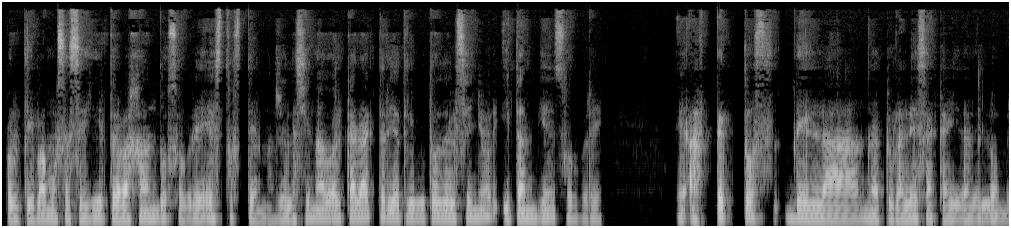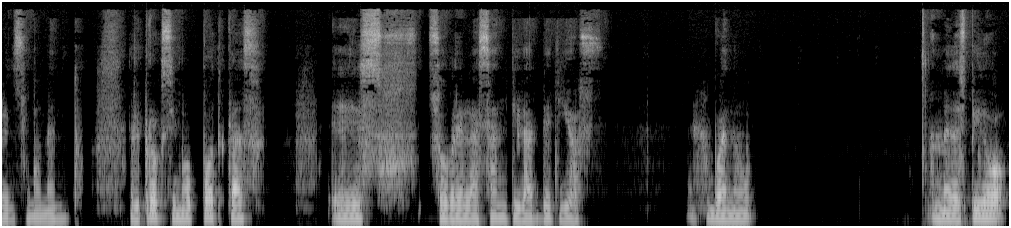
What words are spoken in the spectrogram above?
porque vamos a seguir trabajando sobre estos temas relacionados al carácter y atributos del Señor y también sobre aspectos de la naturaleza caída del hombre en su momento. El próximo podcast es sobre la santidad de Dios. Bueno, me despido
